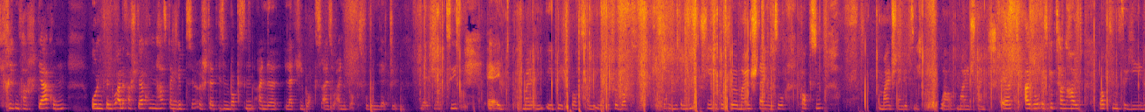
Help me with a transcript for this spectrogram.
kriegen Verstärkung und wenn du alle Verstärkungen hast, dann gibt es statt diesen Boxen eine Leggy-Box. Also eine Box, wo du ein Leggy, Leggy ziehst. Äh, ich meine eine epische Box, eine epische Box. Es gibt nämlich dann mythische, epische Meilensteine und so Boxen. Meilenstein gibt es nicht. Wow, Meilenstein. Äh, also es gibt dann halt Boxen für jede,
